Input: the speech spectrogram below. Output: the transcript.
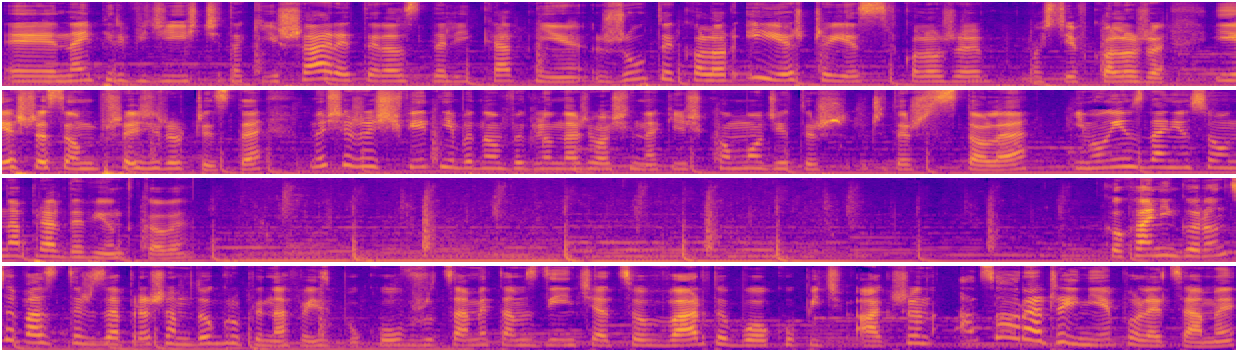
E, najpierw widzieliście taki szary, teraz delikatnie żółty kolor i jeszcze jest w kolorze, właściwie w kolorze, i jeszcze są przeźroczyste. Myślę, że świetnie będą wyglądać właśnie na jakiejś komodzie też, czy też stole i moim zdaniem są naprawdę wyjątkowe. Kochani, gorąco Was też zapraszam do grupy na Facebooku. Wrzucamy tam zdjęcia, co warto było kupić w Action, a co raczej nie polecamy.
